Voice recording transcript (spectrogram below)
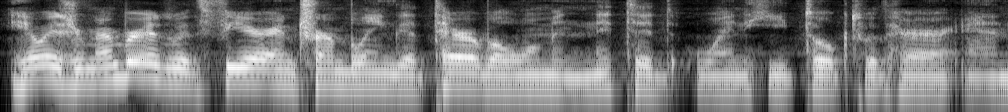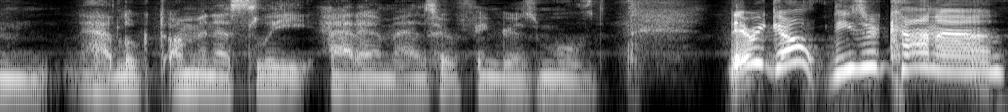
he always remembered with fear and trembling the terrible woman knitted when he talked with her and had looked ominously at him as her fingers moved. There we go. These are kind of,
